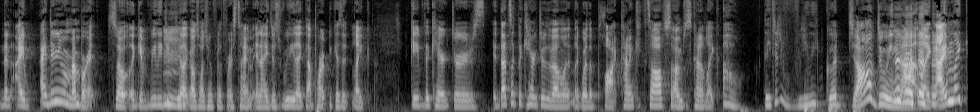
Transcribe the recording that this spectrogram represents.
Than I I didn't even remember it. So like it really did Mm. feel like I was watching for the first time, and I just really like that part because it like gave the characters. It, that's like the character development, like where the plot kind of kicks off. So I'm just kind of like, oh, they did a really good job doing that. like I'm like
